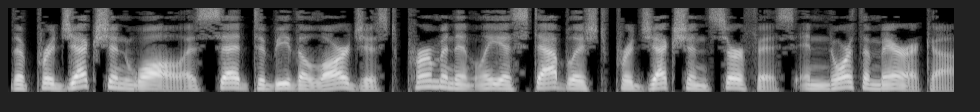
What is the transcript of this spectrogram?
The projection wall is said to be the largest permanently established projection surface in North America.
